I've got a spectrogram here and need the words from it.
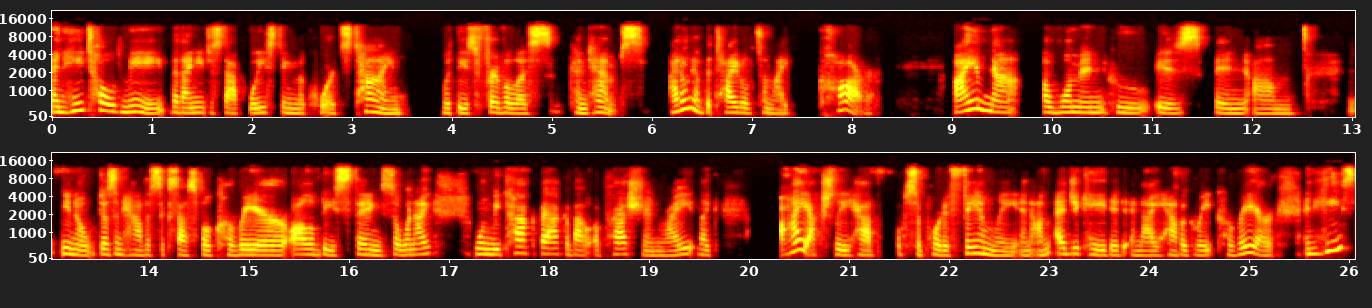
And he told me that I need to stop wasting the court's time with these frivolous contempts. I don't have the title to my car. I am not a woman who is in, um, you know, doesn't have a successful career, all of these things. So when I, when we talk back about oppression, right? Like I actually have a supportive family and I'm educated and I have a great career. And he's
